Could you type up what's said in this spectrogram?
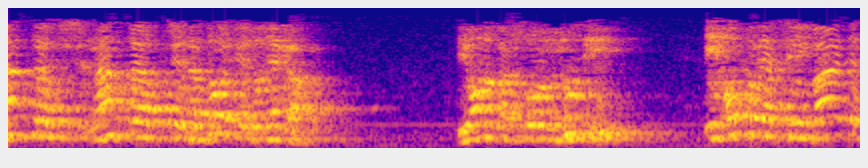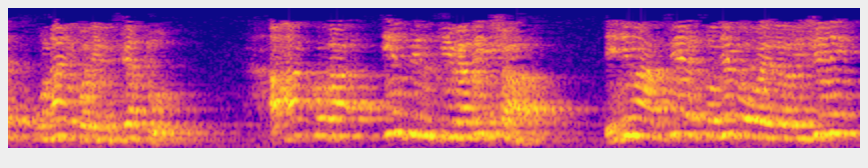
nastojat, će, nastojat će da dođe do njega i onoga što on nudi i obavlja će ibadet u najboljem svijetu. A ako ga istinski veliča i ima svijest o njegovoj veličini,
